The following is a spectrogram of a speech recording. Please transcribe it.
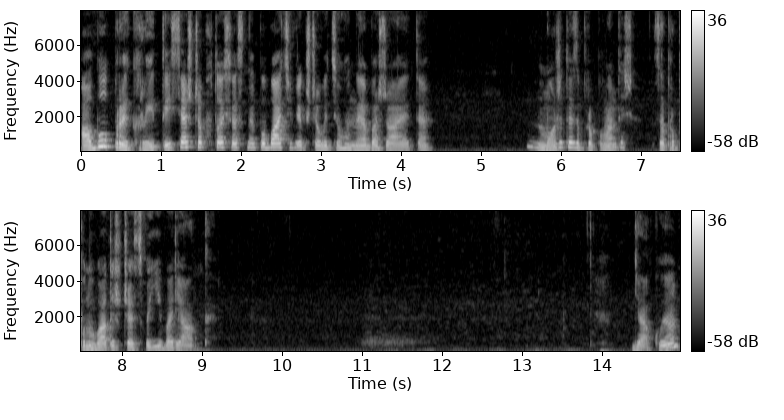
Або прикритися, щоб хтось вас не побачив, якщо ви цього не бажаєте. Можете запропонувати, запропонувати ще свої варіанти. Дякую.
